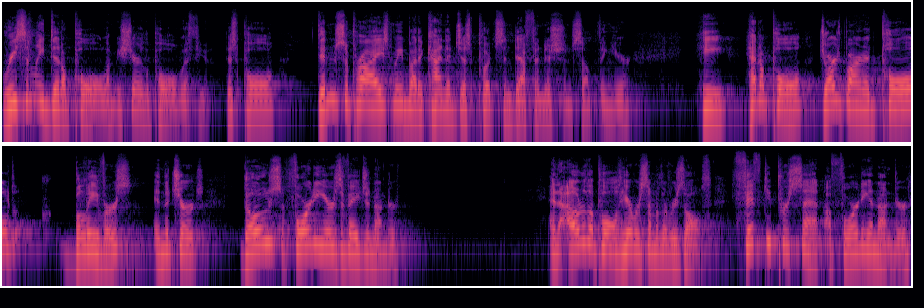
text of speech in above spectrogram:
recently did a poll. Let me share the poll with you. This poll didn't surprise me, but it kind of just puts in definition something here. He had a poll, George Barna had polled believers in the church, those 40 years of age and under. And out of the poll, here were some of the results 50% of 40 and under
